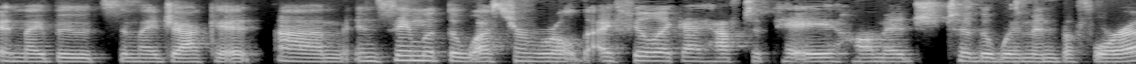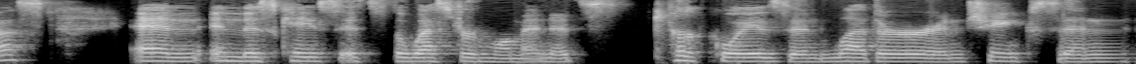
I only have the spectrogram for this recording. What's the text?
and my boots and my jacket. Um, and same with the Western world. I feel like I have to pay homage to the women before us. And in this case, it's the Western woman. It's turquoise and leather and chinks and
